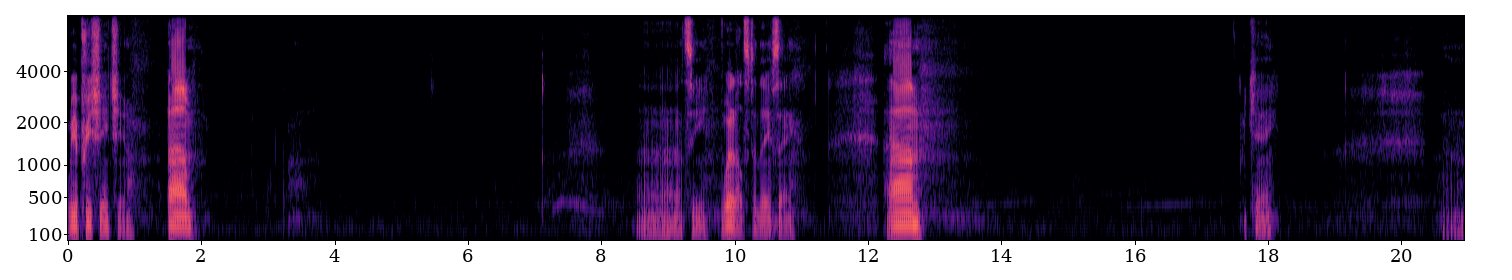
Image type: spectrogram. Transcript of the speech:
We appreciate you. Um, uh, let's see. What else did they say? Um, okay. Um,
